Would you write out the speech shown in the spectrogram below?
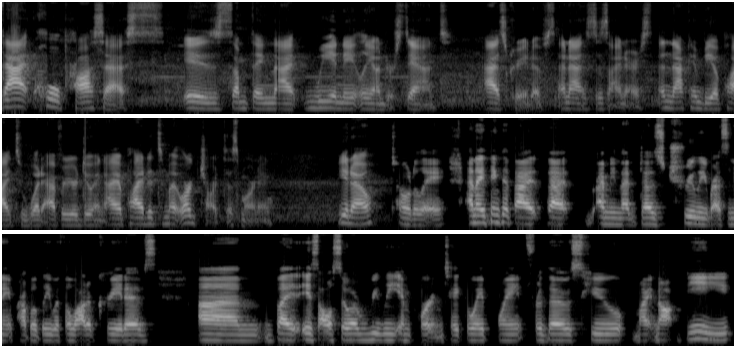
that whole process is something that we innately understand as creatives and as designers and that can be applied to whatever you're doing. I applied it to my org chart this morning you know? Totally. And i think that that that i mean that does truly resonate probably with a lot of creatives um, but is also a really important takeaway point for those who might not be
